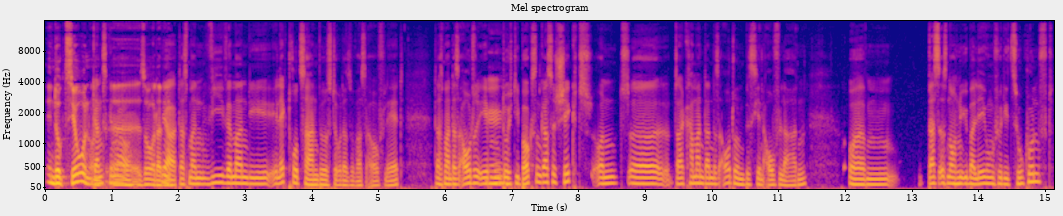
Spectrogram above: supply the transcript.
äh, Induktion ganz und genau. Äh, so oder wie? Ja, dass man wie wenn man die Elektrozahnbürste oder sowas auflädt, dass man das Auto eben mhm. durch die Boxengasse schickt und äh, da kann man dann das Auto ein bisschen aufladen. Ähm, das ist noch eine Überlegung für die Zukunft,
